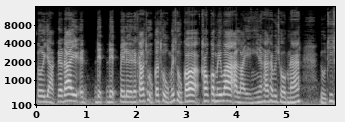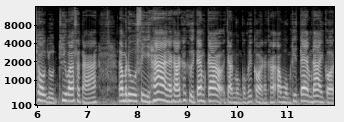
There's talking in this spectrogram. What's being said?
เอออยากจะได้เด็ดเด็ดไปเลยนะคะ ถูกก็ถูกไม่ถูกก็เขาก็ไม่ว่าอะไรอย่างนี้นะคะท่านผู้ชมนะ อยู่ที่โชคอยู่ที่วาสนา เรามาดูสี่ห้านะคะ ก็คือแต้มเก้าอาจารย์วงกลมไว้ก่อนนะคะเอาวงที่แต้มได้ก่อน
